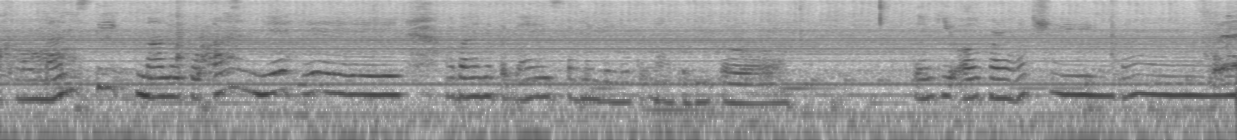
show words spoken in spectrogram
akong non-stick na lutuan. Yay! Abangan nyo to guys pag nagluluto na ako dito. Thank you all for watching. Bye!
